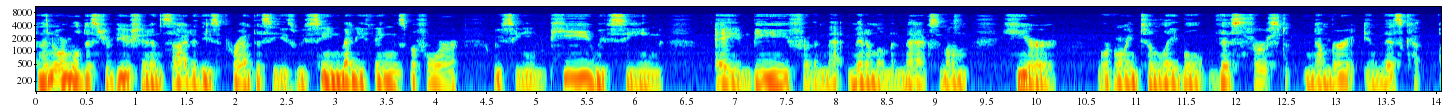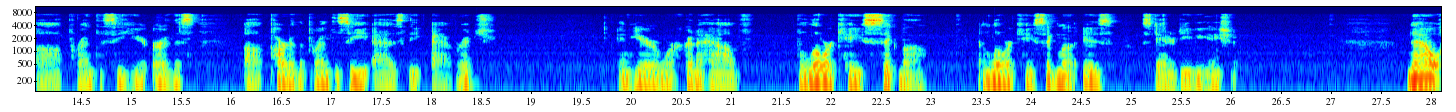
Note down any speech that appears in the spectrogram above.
And the normal distribution inside of these parentheses, we've seen many things before. We've seen P, we've seen A and B for the minimum and maximum. Here, we're going to label this first number in this uh, parenthesis here, or this uh, part of the parenthesis as the average. And here we're going to have the lowercase sigma, and lowercase sigma is standard deviation. Now,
